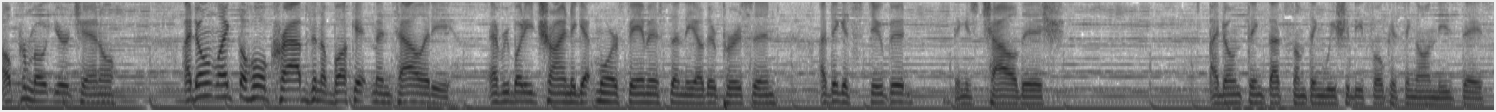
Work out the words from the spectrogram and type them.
I'll promote your channel. I don't like the whole crabs in a bucket mentality. Everybody trying to get more famous than the other person. I think it's stupid. Think it's childish. I don't think that's something we should be focusing on these days.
